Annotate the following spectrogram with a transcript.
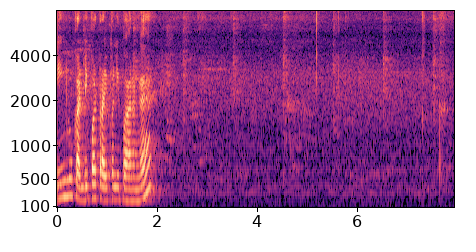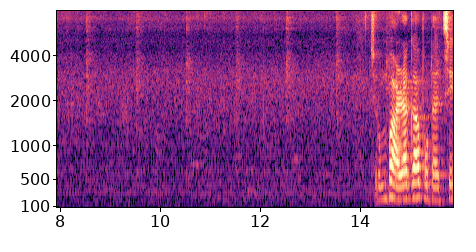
நீங்களும் கண்டிப்பாக ட்ரை பண்ணி பாருங்கள் ரொம்ப அழகாக போட்டாச்சு.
